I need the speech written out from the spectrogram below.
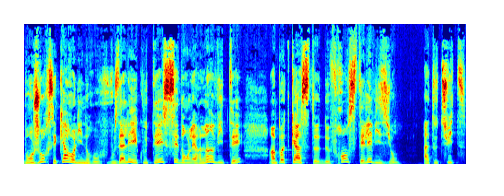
Bonjour, c'est Caroline Roux. Vous allez écouter C'est dans l'air l'invité, un podcast de France Télévisions. À tout de suite.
